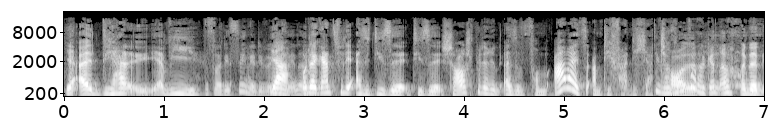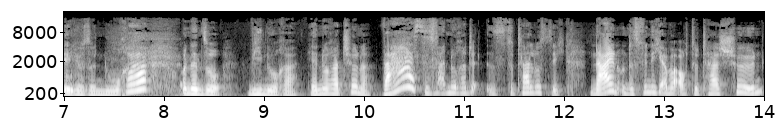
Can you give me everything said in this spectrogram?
ja, äh, die hat, ja, wie? Das war die Szene, die wir Ja, gesehen haben. oder ganz viele, also diese, diese Schauspielerin, also vom Arbeitsamt, die fand ich ja war toll. super, genau. Und dann irgendwie so Nora und dann so, wie Nora? Ja, Nora Tschirner. Was? Das war Nora, das ist total lustig. Nein, und das finde ich aber auch total schön,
